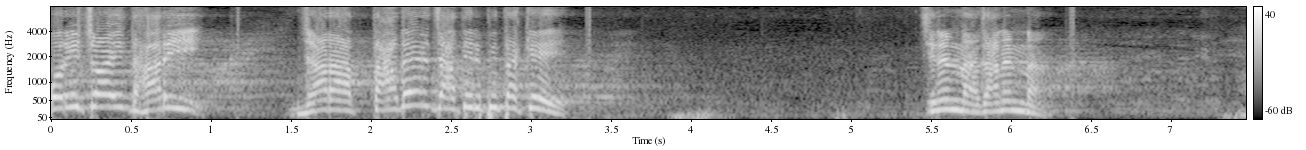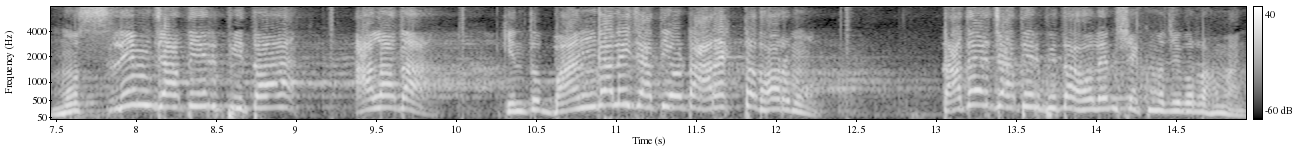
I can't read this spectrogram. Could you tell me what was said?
পরিচয়ধারী, যারা তাদের জাতির পিতাকে চিনেন না, জানেন না, মুসলিম জাতির পিতা আলাদা। কিন্তু বাঙালি জাতি ওটা আরেকটা ধর্ম। তাদের জাতির পিতা হলেন শেখ মুজিবুর রহমান?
